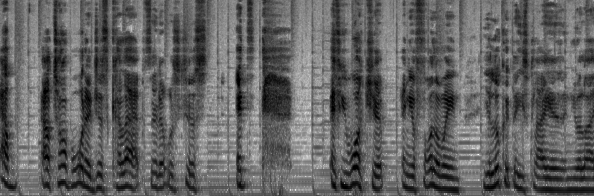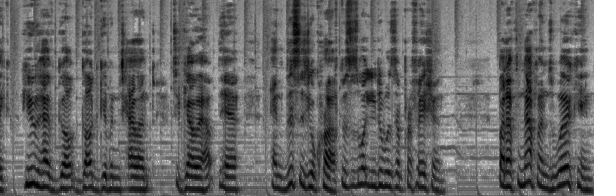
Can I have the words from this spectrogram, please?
our our top order just collapsed, and it was just it's. If you watch it and you're following, you look at these players and you're like, you have got God-given talent to go out there and this is your craft. This is what you do as a profession. But if nothing's working,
